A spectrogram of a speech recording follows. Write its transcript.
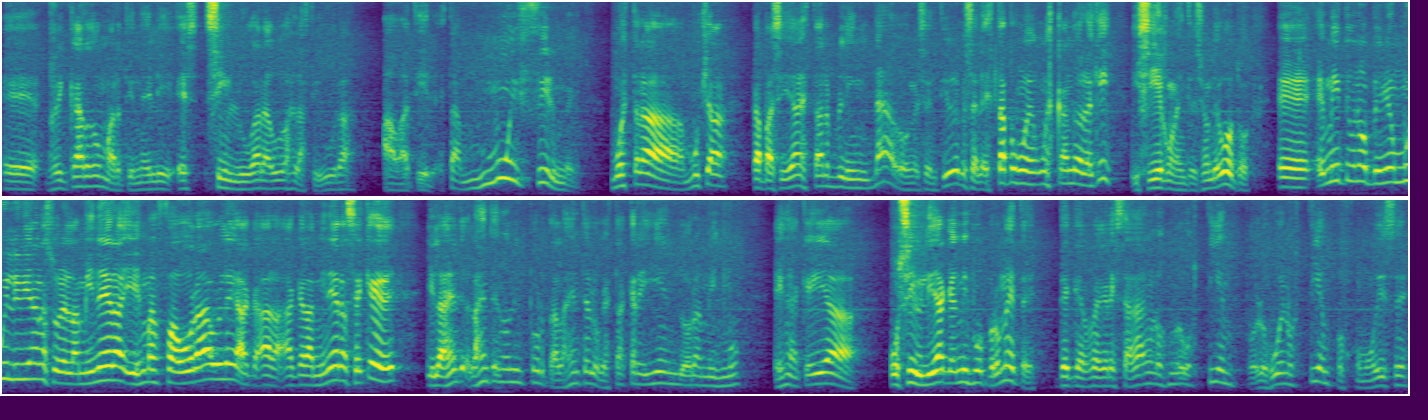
eh, Ricardo Martinelli es sin lugar a dudas la figura a batir. Está muy firme, muestra mucha capacidad de estar blindado en el sentido de que se le está un, un escándalo aquí y sigue con la intención de voto. Eh, emite una opinión muy liviana sobre la minera y es más favorable a, que la minera se quede y la gente, la gente no le importa, la gente lo que está creyendo ahora mismo es en aquella posibilidad que él mismo promete de que regresarán los nuevos tiempos, los buenos tiempos, como dice,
